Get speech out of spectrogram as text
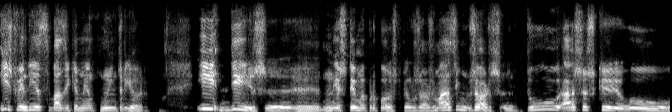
isto vendia-se basicamente no interior. E diz, uh, neste tema proposto pelo Jorge Máximo, Jorge, tu achas que o,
